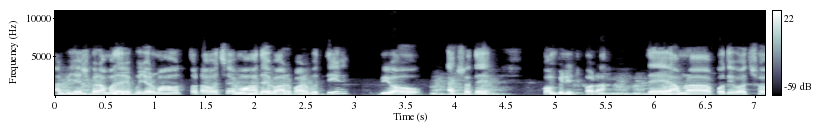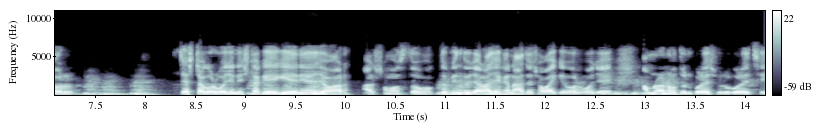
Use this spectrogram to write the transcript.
আর বিশেষ করে আমাদের এই পুজোর মাহাত্ম্যটা হচ্ছে মহাদেব আর পার্বতীর বিবাহ একসাথে কমপ্লিট করা। তে আমরা প্রতি বছর চেষ্টা করব জিনিসটাকে এগিয়ে নিয়ে যাওয়ার। আর সমস্ত ভক্তবিন্দু যারা যেখানে আছে সবাইকে বলব যে আমরা নতুন করে শুরু করেছি।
